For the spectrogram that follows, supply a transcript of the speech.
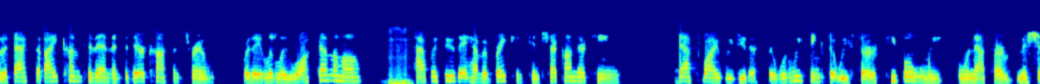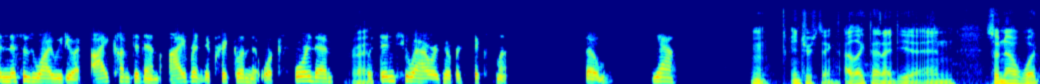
So the fact that I come to them into their conference room where they literally walk down the hall, Mhm. halfway through they have a break and can check on their teams. That's why we do this. So when we think that we serve people, when we when that's our mission, this is why we do it. I come to them. I rent the curriculum that works for them Right. within two hours over six months. So yeah. Hmm, interesting. I like that idea. And so now, what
